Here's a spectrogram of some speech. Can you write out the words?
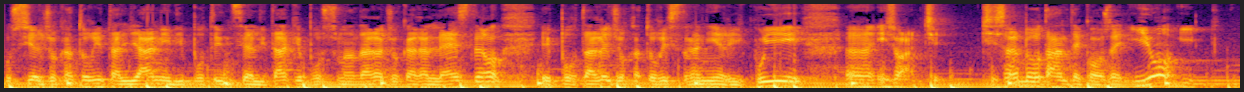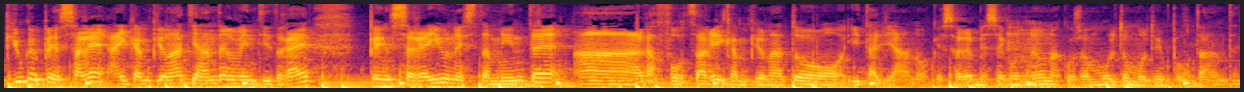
ossia giocatori italiani di potenzialità che possono andare a giocare all'estero e portare giocatori stranieri qui, eh, insomma ci, ci sarebbero tante cose. Io più che pensare ai campionati under 23 penserei onestamente a rafforzare il campionato italiano che sarebbe secondo me una cosa molto molto importante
